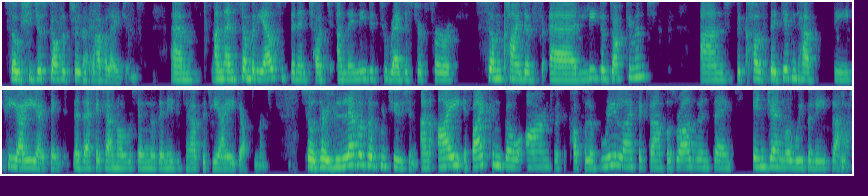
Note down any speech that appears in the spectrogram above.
So she just got it through right. the travel agents. Um, and then somebody else has been in touch and they needed to register for some kind of uh, legal document. And because they didn't have the TIE, I think, the Town Hall were saying, no, they needed to have the TIE document. So there's levels of confusion. And I, if I can go armed with a couple of real life examples rather than saying, in general, we believe that,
